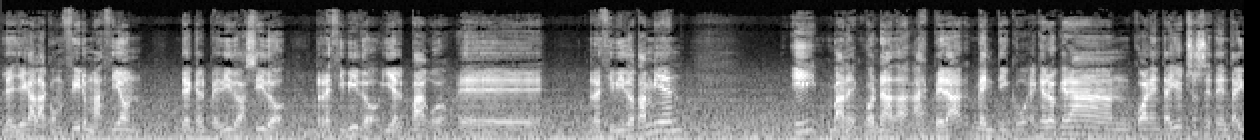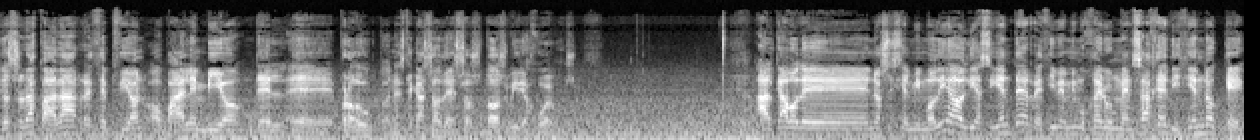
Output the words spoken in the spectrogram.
le llega la confirmación de que el pedido ha sido recibido y el pago eh, recibido también. Y vale, pues nada, a esperar 24, creo que eran 48, 72 horas para la recepción o para el envío del eh, producto, en este caso de esos dos videojuegos. Al cabo de, no sé si el mismo día o el día siguiente, recibe mi mujer un mensaje diciendo que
